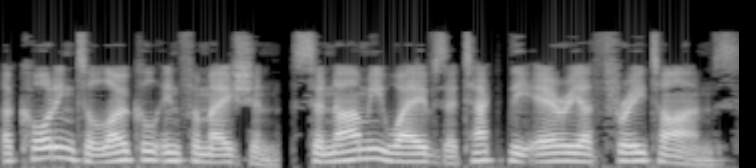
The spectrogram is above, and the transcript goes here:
According to local information, tsunami waves attacked the area three times.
